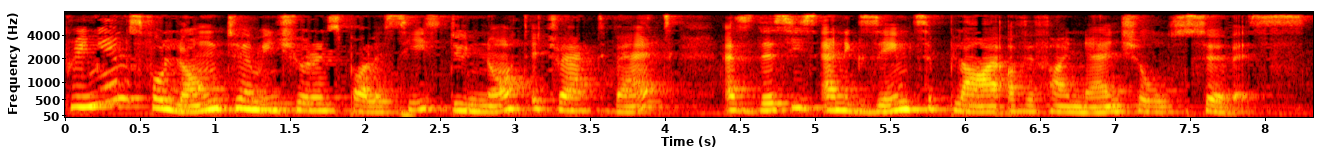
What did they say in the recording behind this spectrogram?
Premiums for long-term insurance policies do not attract VAT as this is an exempt supply of a financial service.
